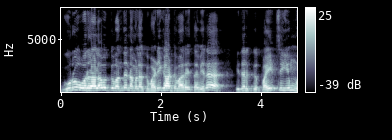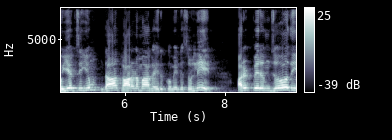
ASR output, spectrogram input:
குரு ஒரு அளவுக்கு வந்து நம்மளுக்கு வழிகாட்டுவாரே தவிர இதற்கு பயிற்சியும் முயற்சியும் தான் காரணமாக இருக்கும் என்று சொல்லி அருட்பெரும் ஜோதி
